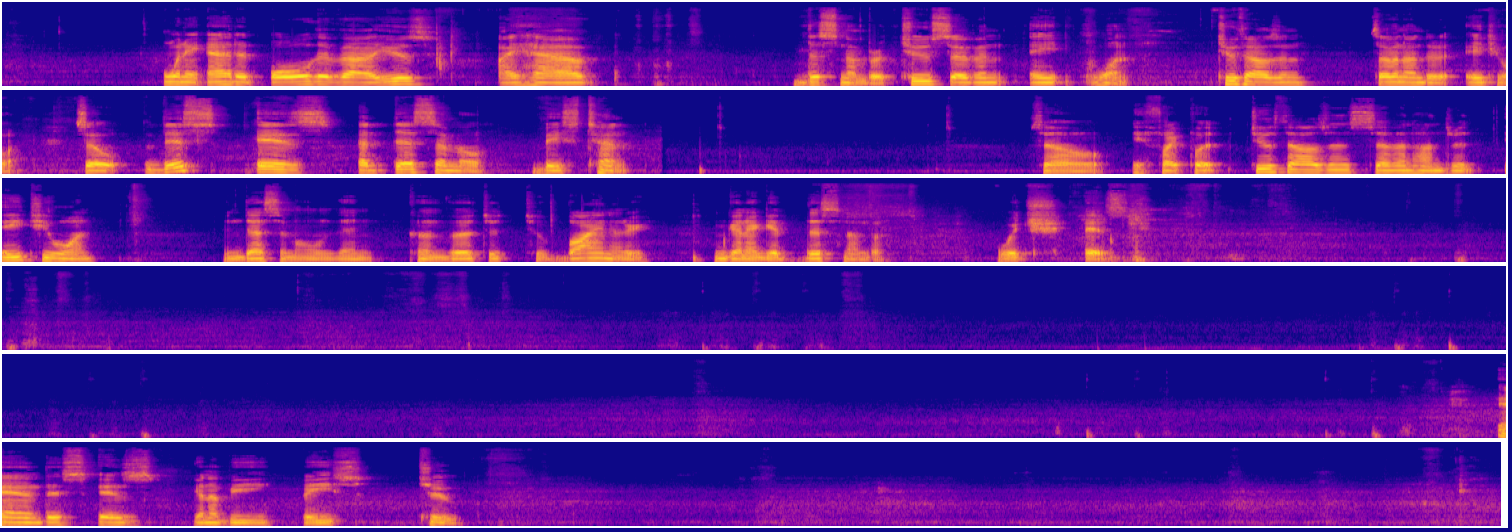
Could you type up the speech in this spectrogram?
when I added all the values I have this number 2781 2781 so this is a decimal base 10. So if I put 2781 in decimal then convert it to binary, I'm gonna get this number, which is and this is gonna be base 2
